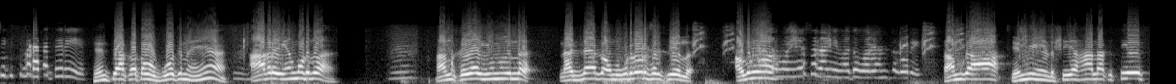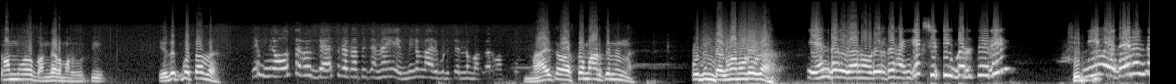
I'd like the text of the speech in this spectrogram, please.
ಚಿಕಿತ್ಸೆ ಮಾಡಕತ್ತೀರಿ? ಹೆಂತಿ ಹಾಕತ್ತಾವ ಒಪ್ಕೋತೀನಿ ಆದ್ರೆ ಏನ್ ಮಾಡುದ? ನನ್ನ ಕೈಯಾಗ ಏನೂ ಇಲ್ಲ. ನಡ್ನ್ಯಾಗ ಅವ್ನು ಹುಡುಗರು ಸರ್ತಿ ಇಲ್ಲ. ಅದು ತಮ್ಗ ಎಮ್ಮಿ ಹಿಂಡತಿ ಹಾಲು ಹಾಕತಿ ತಮ್ಗ ಬಂಗಾರ ಮಾಡ್ಕೊತಿ ಎದಕ್ ಗೊತ್ತದ? ಆಯ್ತು ಅಷ್ಟ ಮಾಡ್ತೀನಿ ನಾನು ದಗನ ನೋಡೋಗ ಏನ್ ತಗದ ನೋಡಿಲ್ರಿ? ಹಂಗೆ ಸಿಟ್ಟಿಗೆ ಬರ್ತೀರಿ? ನೀವ್ ಅದೇನಂತ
